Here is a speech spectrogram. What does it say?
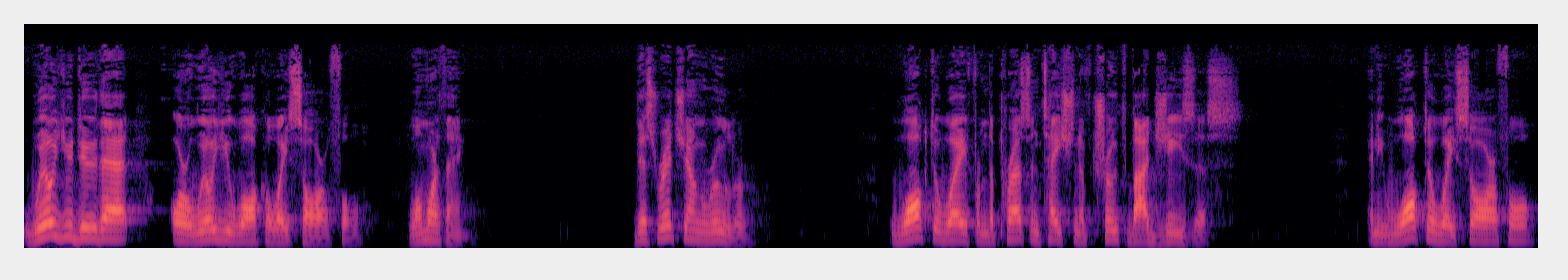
Will you do that? Or will you walk away sorrowful? One more thing. This rich young ruler walked away from the presentation of truth by Jesus and he walked away sorrowful.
